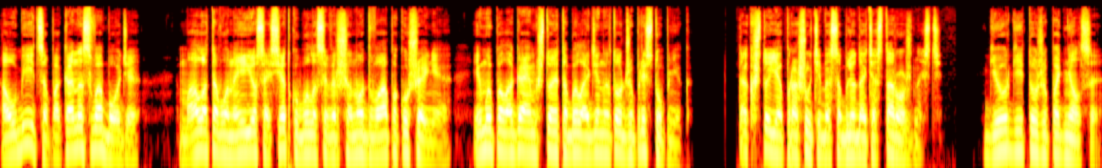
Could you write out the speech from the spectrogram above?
а убийца пока на свободе, Мало того, на ее соседку было совершено два покушения, и мы полагаем, что это был один и тот же преступник. Так что я прошу тебя соблюдать осторожность». Георгий тоже поднялся.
